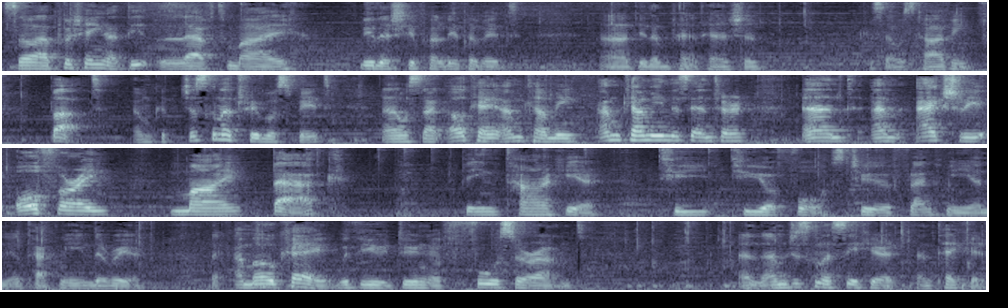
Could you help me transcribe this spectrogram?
So I push in, I did left my leadership a little bit. Uh, didn't pay attention because I was typing. But I'm just gonna triple speed. And I was like, okay, I'm coming. I'm coming in the center. And I'm actually offering my back, the entire here, to, to your force to flank me and attack me in the rear. Like, I'm okay with you doing a full surround. And I'm just gonna sit here and take it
